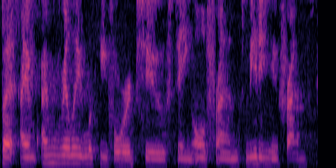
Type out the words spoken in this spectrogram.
but I'm, I'm really looking forward to seeing old friends, meeting new friends.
